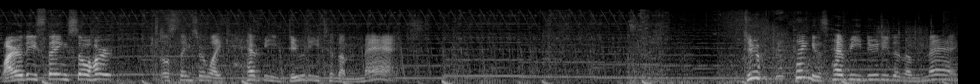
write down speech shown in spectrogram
Why are these things so hard? Those things are like heavy duty to the max. Dude, that thing is heavy duty to the max.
